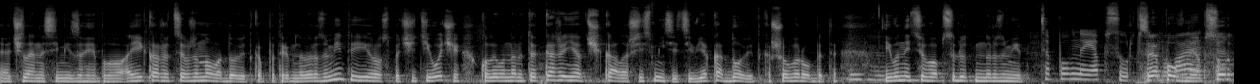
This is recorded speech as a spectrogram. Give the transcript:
е, члена сім'ї загиблого. А їй кажуть, це вже нова довідка потрібна. Ви розумієте її розпачі, ті очі, коли вона так каже, я чекала 6 місяців. Яка довідка? Що ви робите? І вони цього абсолютно не розуміють. Це повний абсурд. Це повний абсурд.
